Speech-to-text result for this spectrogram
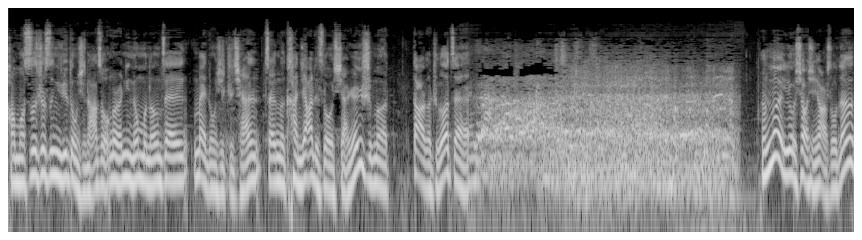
好没事，这是你的东西拿走。我说你能不能在买东西之前，在我砍价的时候先认识我，打个折再。我也有小心眼儿时候，但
